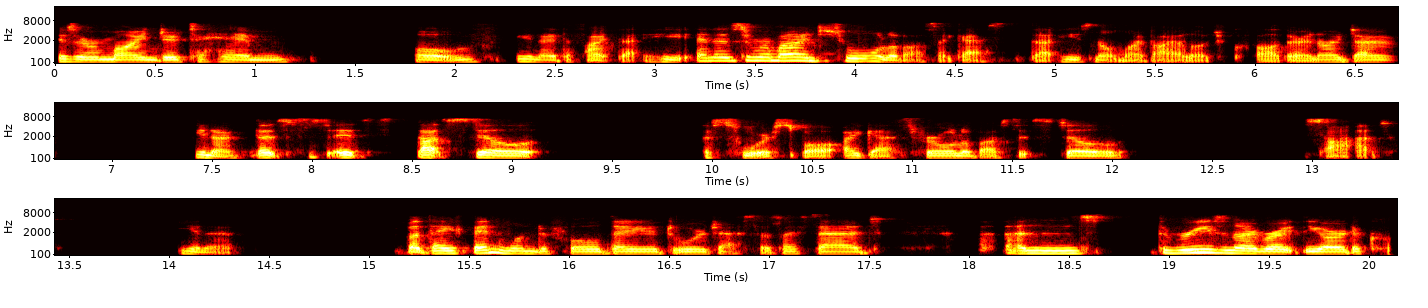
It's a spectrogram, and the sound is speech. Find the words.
is a reminder to him of you know the fact that he and it's a reminder to all of us i guess that he's not my biological father and i don't you know that's it's that's still a sore spot i guess for all of us. It's still sad you know. But they've been wonderful. They adore jess as i said. And the reason i wrote the article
